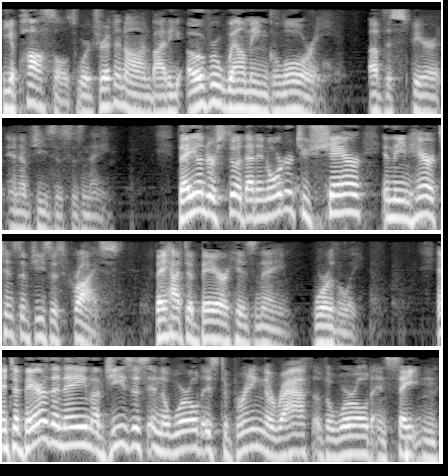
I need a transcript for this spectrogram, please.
The apostles were driven on by the overwhelming glory of the Spirit and of Jesus' name. They understood that in order to share in the inheritance of Jesus Christ, they had to bear His name worthily. And to bear the name of Jesus in the world is to bring the wrath of the world and Satan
